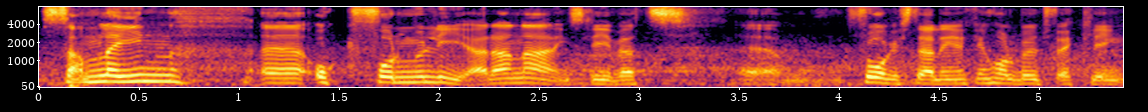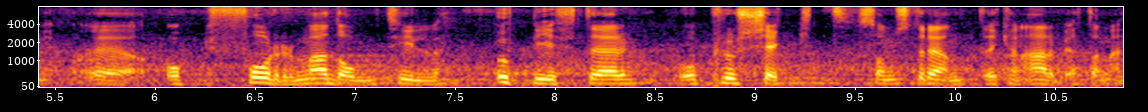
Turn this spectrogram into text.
samla in och formulera näringslivets frågeställningar kring hållbar utveckling och forma dem till uppgifter och projekt som studenter kan arbeta med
